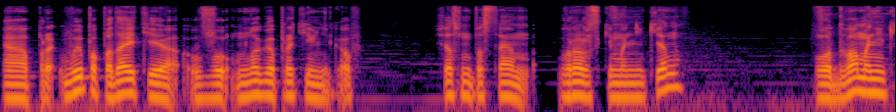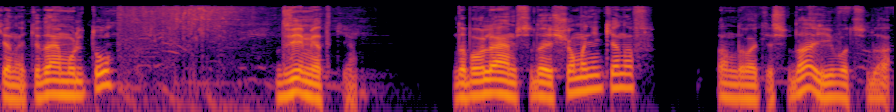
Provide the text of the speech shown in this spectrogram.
а, про- вы попадаете в много противников. Сейчас мы поставим вражеский манекен. Вот, два манекена. Кидаем ульту. Две метки. Добавляем сюда еще манекенов. Там давайте сюда и вот сюда.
